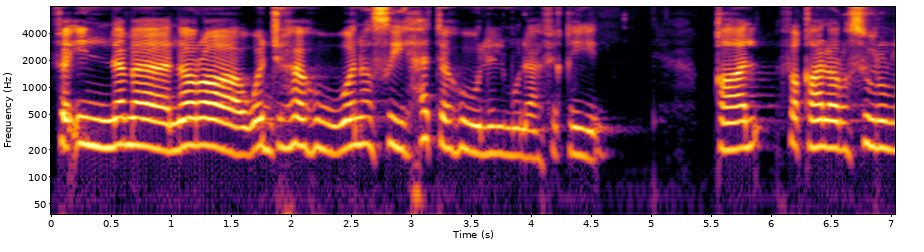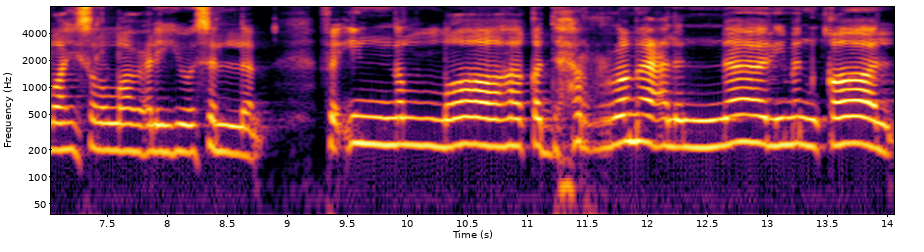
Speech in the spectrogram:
فإنما نرى وجهه ونصيحته للمنافقين. قال فقال رسول الله صلى الله عليه وسلم فإن الله قد حرم على النار من قال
